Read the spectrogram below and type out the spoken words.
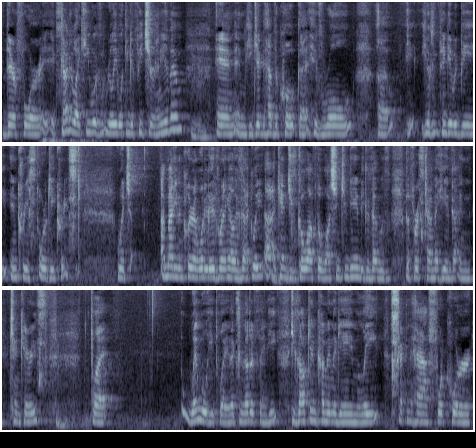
therefore, it, it sounded like he wasn't really looking to feature any of them. And, and he did have the quote that his role, uh, he, he doesn't think it would be increased or decreased, which I'm not even clear on what it is right now exactly. I, I can't just go off the Washington game because that was the first time that he had gotten 10 carries. But when will he play? That's another thing. He often come in the game late, second half, fourth quarter.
